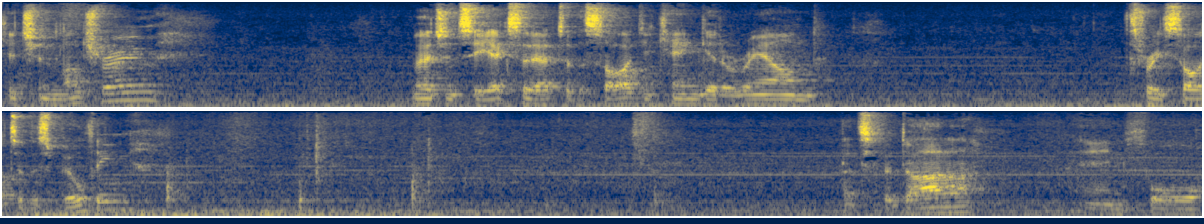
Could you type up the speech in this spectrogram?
Kitchen lunchroom. Emergency exit out to the side. You can get around three sides of this building. That's for data and for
